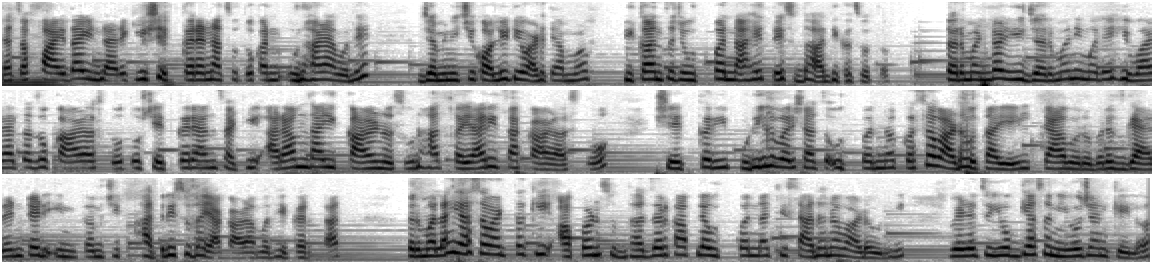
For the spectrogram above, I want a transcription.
त्याचा फायदा इनडायरेक्टली शेतकऱ्यांनाच होतो कारण उन्हाळ्यामध्ये जमिनीची क्वालिटी वाढते पिकांचं जे उत्पन्न आहे ते सुद्धा अधिकच होतं. तर मंडळी जर्मनीमध्ये हिवाळ्याचा जो काळ असतो तो शेतकऱ्यांसाठी आरामदायी काळ नसून हा तयारीचा काळ असतो. शेतकरी पुढील वर्षाचं उत्पन्न कसं वाढवता येईल त्याबरोबरच गॅरंटेड इन्कमची खात्री सुद्धा या काळामध्ये करतात. तर मलाही असं वाटतं की आपण सुद्धा जर का आपल्या उत्पन्नाची साधनं वाढवली वेळेचं योग्य असं नियोजन केलं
